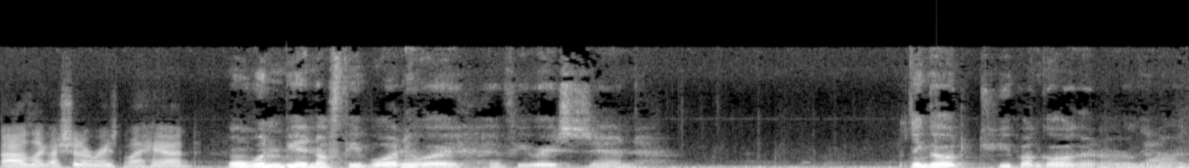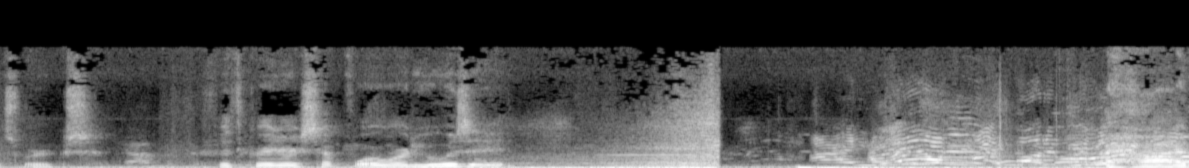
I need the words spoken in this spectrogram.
I was like, I should have raised my hand. Well, it wouldn't be enough people anyway if he raised his hand. I think I would keep on going. I don't really know how this works. Fifth grader, step forward. Who is it? I had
